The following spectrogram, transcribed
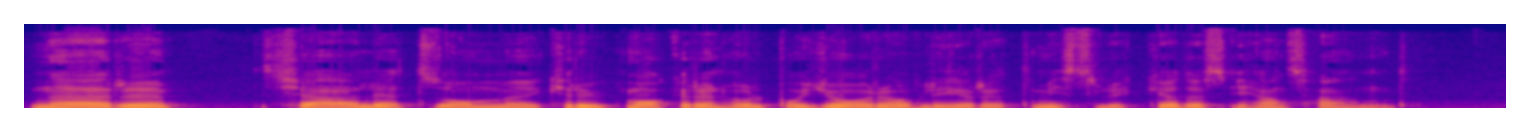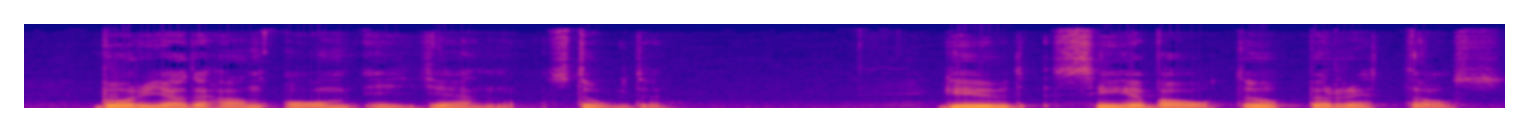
När eh, kärlet som krukmakaren höll på att göra av leret misslyckades i hans hand började han om igen, stod det. Gud Sebaot, upprätta oss.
